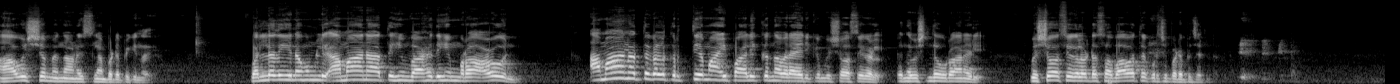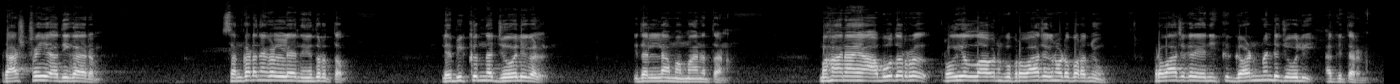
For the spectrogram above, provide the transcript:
ആവശ്യം എന്നാണ് ഇസ്ലാം പഠിപ്പിക്കുന്നത്. വല്ലതീനഹും അമാനാത്തിഹിം വാഹിദിഹിം റാഊൻ. അമാനത്തുകൾ കൃത്യമായി പാലിക്കുന്നവരായിരിക്കും വിശ്വാസികൾ എന്ന് വിശുദ്ധ ഖുർആനിൽ വിശ്വാസികളുടെ സ്വഭാവത്തെക്കുറിച്ച് പഠിപ്പിച്ചിട്ടുണ്ട്. രാഷ്ട്രീയ അധികാരം സംഘടനകളിലെ നേതൃത്വം ലഭിക്കുന്ന ജോലികൾ ഇതെല്ലാം അമാനത്താണ്. മഹാനായ അബൂദർ റളിയല്ലാഹു പ്രവാചകനോട് പറഞ്ഞു പ്രവാചകരെ എനിക്ക് ഗവൺമെന്റ് ജോലി ആക്കിത്തരണം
